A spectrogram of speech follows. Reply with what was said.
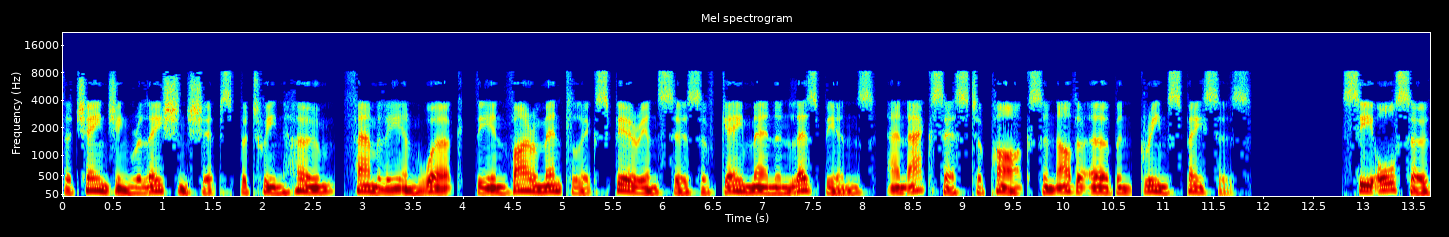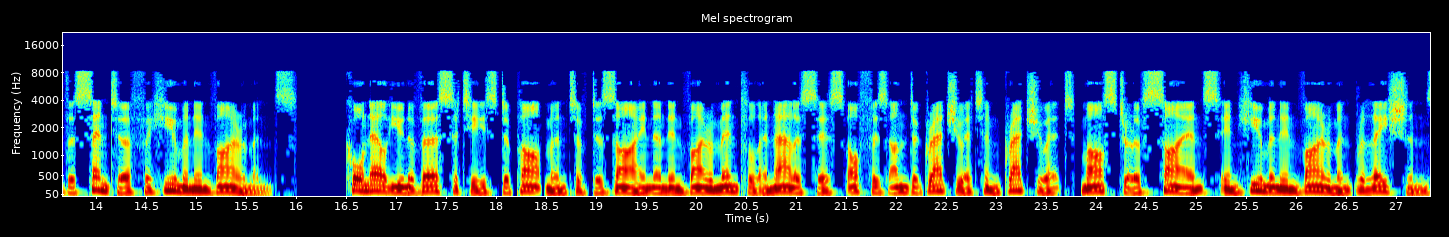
the changing relationships between between home, family and work, the environmental experiences of gay men and lesbians, and access to parks and other urban green spaces. See also the Center for Human Environments Cornell University's Department of Design and Environmental Analysis offers undergraduate and graduate Master of Science in Human Environment Relations,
